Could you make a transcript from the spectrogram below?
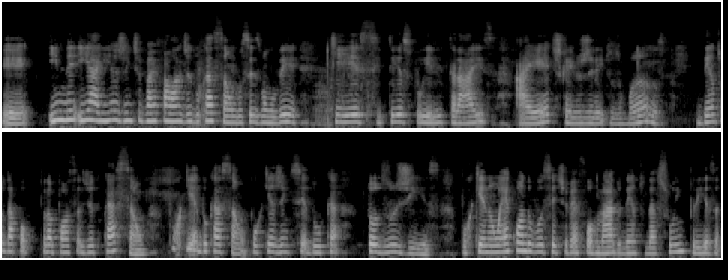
É, e, e aí a gente vai falar de educação. Vocês vão ver que esse texto ele traz a ética e os direitos humanos dentro da proposta de educação. Por que educação? Porque a gente se educa todos os dias. Porque não é quando você estiver formado dentro da sua empresa,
